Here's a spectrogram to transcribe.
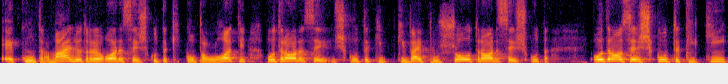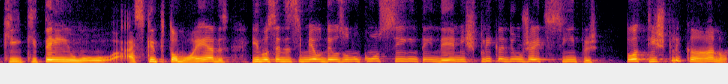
é com trabalho, outra hora você escuta que compra lote, outra hora você escuta que, que vai para o show, outra hora você escuta. Outra hora você escuta que, que, que, que tem o, as criptomoedas e você diz assim: Meu Deus, eu não consigo entender, me explica de um jeito simples. Estou te explicando.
